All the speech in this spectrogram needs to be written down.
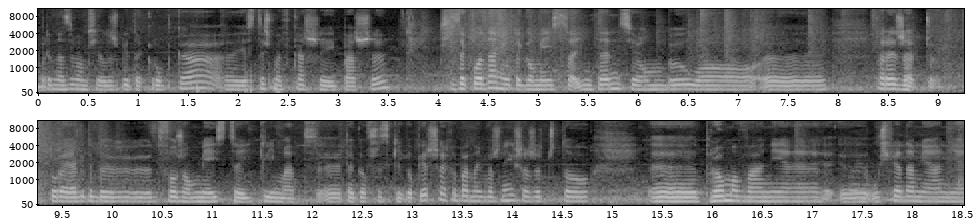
Dobry, nazywam się Elżbieta Krupka. Jesteśmy w Kaszy i Paszy. Przy zakładaniu tego miejsca intencją było e, parę rzeczy, które jak gdyby tworzą miejsce i klimat e, tego wszystkiego. Pierwsza, chyba najważniejsza rzecz to e, promowanie, uświadamianie,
